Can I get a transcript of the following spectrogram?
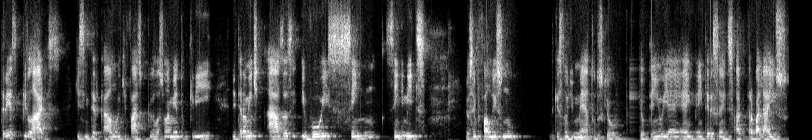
três pilares que se intercalam e que fazem com que o relacionamento crie literalmente asas e voe sem, sem limites. Eu sempre falo isso no, na questão de métodos que eu, que eu tenho e é, é, é interessante, sabe? Trabalhar isso.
